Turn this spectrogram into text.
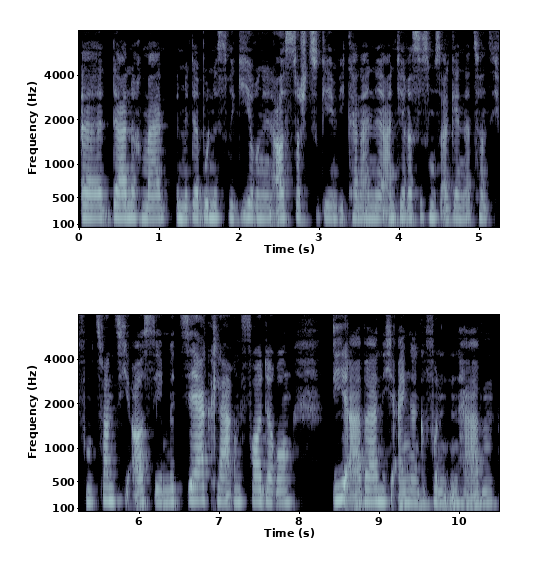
äh, da nochmal mit der Bundesregierung in Austausch zu gehen. Wie kann eine Antirassismus-Agenda 2025 aussehen mit sehr klaren Forderungen, die aber nicht Eingang gefunden haben.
